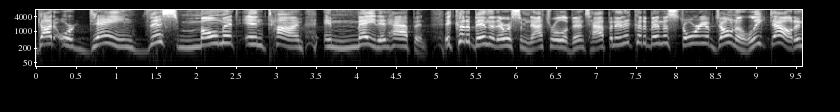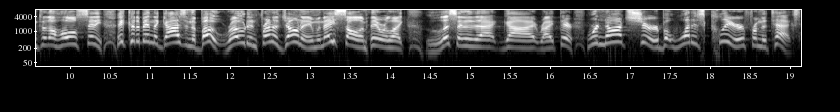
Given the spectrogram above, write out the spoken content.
God ordained this moment in time and made it happen. It could have been that there were some natural events happening. It could have been the story of Jonah leaked out into the whole city. It could have been the guys in the boat rowed in front of Jonah, and when they saw him, they were like, listen to that guy right there. We're not sure, but what is clear from the text,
